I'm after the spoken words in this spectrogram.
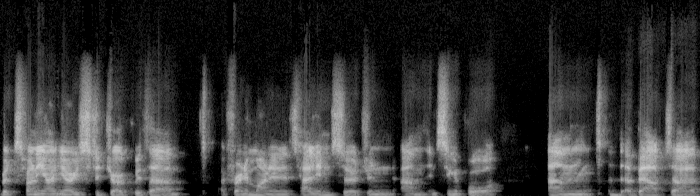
But it's funny, I, you know, I used to joke with um, a friend of mine, an Italian surgeon um, in Singapore, um, about uh,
